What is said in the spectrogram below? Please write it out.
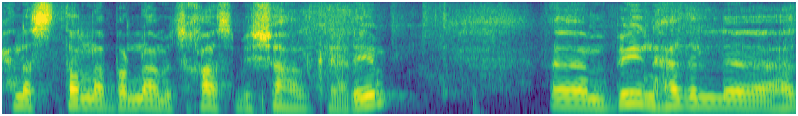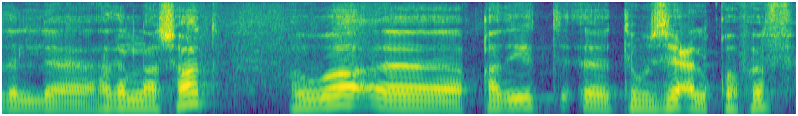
إحنا سطرنا برنامج خاص بالشهر الكريم. من بين هذا ال هذا ال هذا النشاط هو آه، قضية آه، توزيع القفف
